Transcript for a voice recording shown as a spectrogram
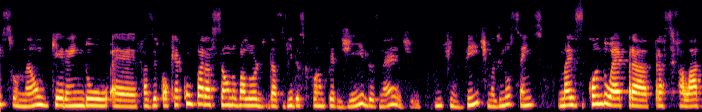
isso, não querendo é, fazer qualquer comparação no valor das vidas que foram perdidas, né? De, enfim, vítimas inocentes. Mas quando é para se falar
